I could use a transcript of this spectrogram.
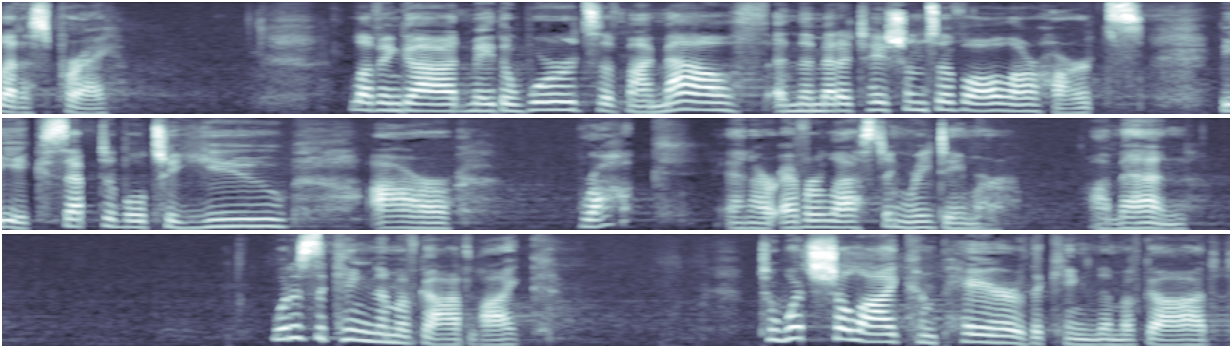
Let us pray. Loving God, may the words of my mouth and the meditations of all our hearts be acceptable to you, our rock and our everlasting Redeemer. Amen. What is the kingdom of God like? To what shall I compare the kingdom of God?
